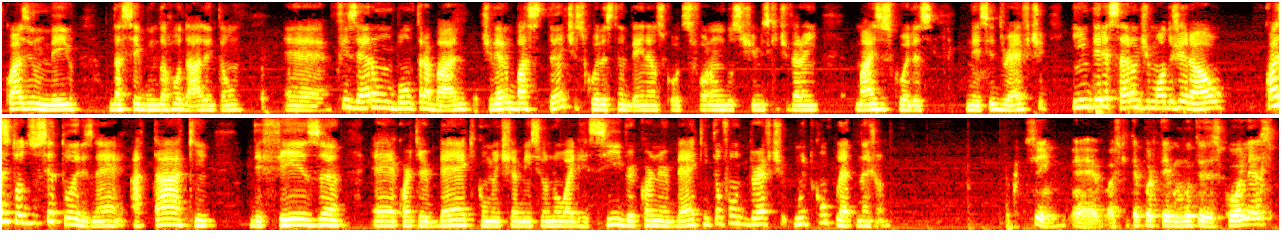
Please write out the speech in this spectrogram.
quase no meio da segunda rodada. Então, é, fizeram um bom trabalho, tiveram bastante escolhas também, né? Os Colts foram um dos times que tiveram mais escolhas nesse draft e endereçaram de modo geral quase todos os setores, né? Ataque, defesa, é, quarterback, como a gente já mencionou, wide receiver, cornerback. Então foi um draft muito completo, né, João? Sim, é, acho que até por ter muitas escolhas,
